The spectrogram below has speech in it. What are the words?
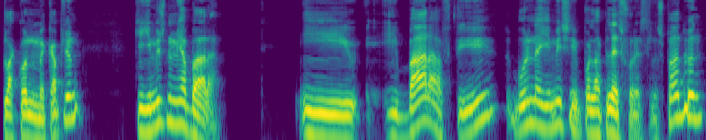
πλακώνουμε κάποιον και γεμίζουν μια μπάρα η, η μπάρα αυτή μπορεί να γεμίσει πολλαπλές φορές τέλος πάντων.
